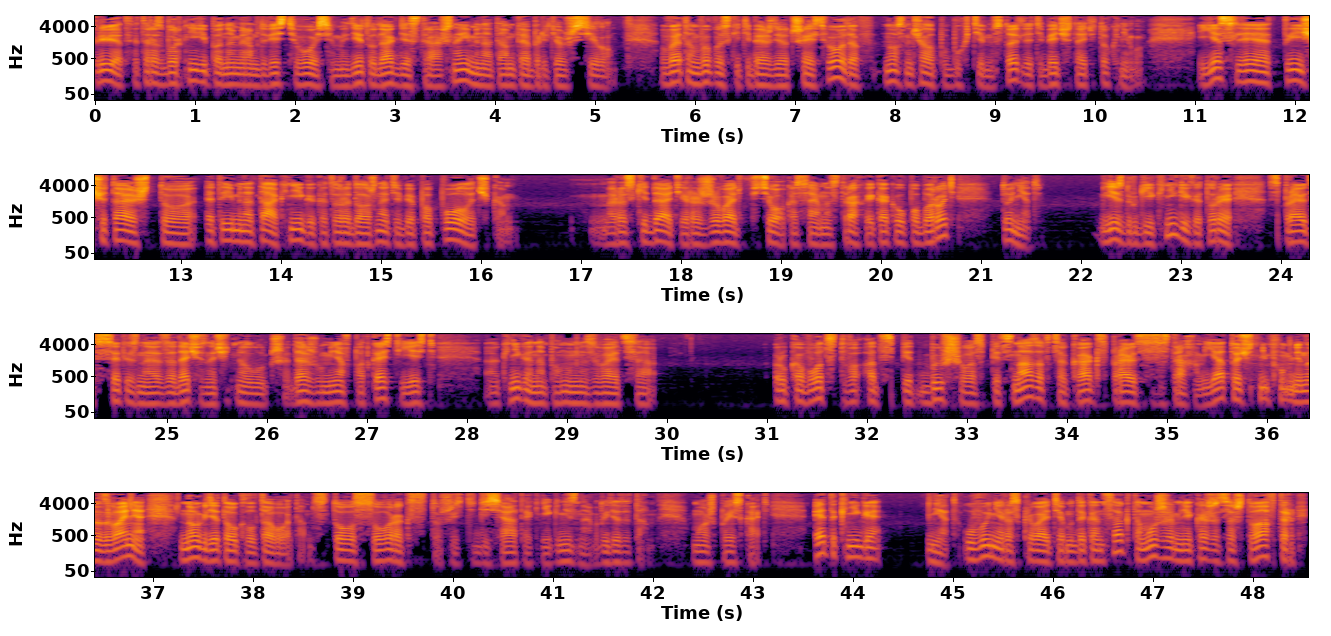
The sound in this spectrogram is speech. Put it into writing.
Привет, это разбор книги под номером 208. Иди туда, где страшно, именно там ты обретешь силу. В этом выпуске тебя ждет 6 выводов, но сначала побухтим, стоит ли тебе читать эту книгу. Если ты считаешь, что это именно та книга, которая должна тебе по полочкам раскидать и разжевать все касаемо страха и как его побороть, то нет. Есть другие книги, которые справятся с этой задачей значительно лучше. Даже у меня в подкасте есть книга, она, по-моему, называется «Руководство от спец... бывшего спецназовца. Как справиться со страхом». Я точно не помню название, но где-то около того. Там 140, 160 книга, не знаю, вот где-то там. Можешь поискать. Эта книга нет, увы, не раскрывает тему до конца. К тому же, мне кажется, что автор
